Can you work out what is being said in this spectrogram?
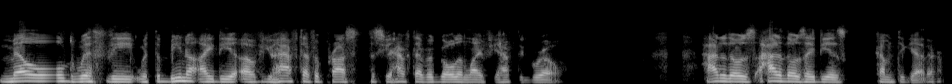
meld with the with the bina idea of you have to have a process you have to have a goal in life you have to grow? How do those how do those ideas come together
